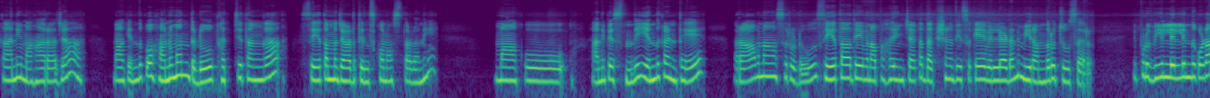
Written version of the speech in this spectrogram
కానీ మహారాజా మాకెందుకో హనుమంతుడు ఖచ్చితంగా సీతమ్మ జాడ తెలుసుకొని వస్తాడని మాకు అనిపిస్తుంది. ఎందుకంటే రావణాసురుడు సీతాదేవిని అపహరించాక దక్షిణ దిశకే వెళ్ళాడని మీరందరూ చూశారు. ఇప్పుడు వీళ్ళు వెళ్ళింది కూడా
